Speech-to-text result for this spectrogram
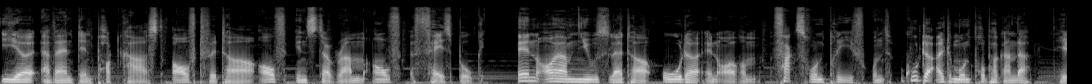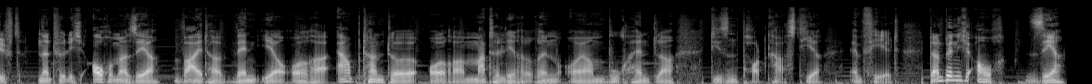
ihr erwähnt den Podcast auf Twitter, auf Instagram, auf Facebook, in eurem Newsletter oder in eurem Faxrundbrief und gute alte Mundpropaganda hilft natürlich auch immer sehr weiter, wenn ihr eurer Erbtante, eurer Mathelehrerin, eurem Buchhändler diesen Podcast hier empfehlt. Dann bin ich auch sehr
